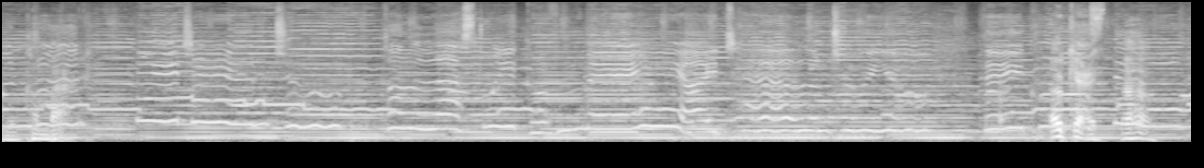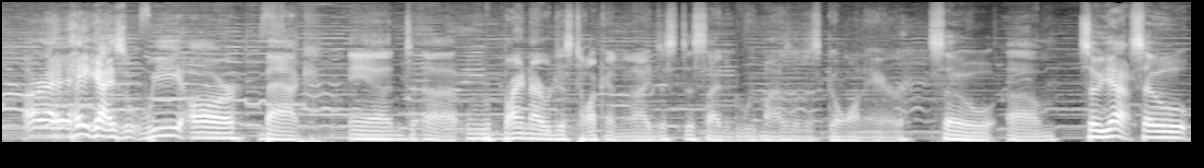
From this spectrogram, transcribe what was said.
we'll come back. Okay. Uh-huh. All right. Hey, guys, we are back. And uh, Brian and I were just talking, and I just decided we might as well just go on air. So, um, so yeah, so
